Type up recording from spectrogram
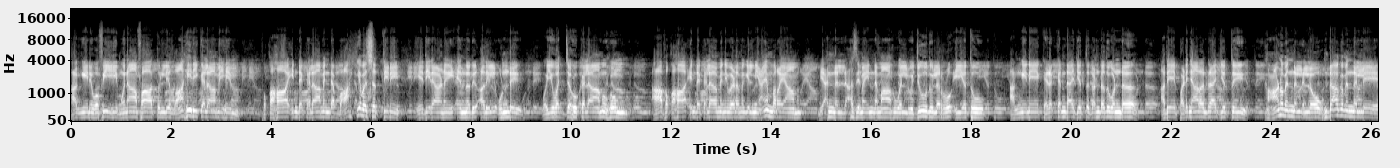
അങ്ങനെ വഫീഹി മുനാഫാത്തുൻ ലാഹിരി കലാമിഹിം ഫുഖഹായിന്റെ കലാമിന്റെ ബാഹ്യവശത്തിന് എതിരാണ് എന്നത് അതിൽ ഉണ്ട്. വയുവജ്ജഹു കലാമുഹും ആ ഫുഖഹാഇന്റെ കലാമിന് വേണമെങ്കിൽ ന്യായം പറയാം. അങ്ങനെ കിഴക്കൻ രാജ്യത്ത് കണ്ടതുകൊണ്ട് അതേ പടിഞ്ഞാറൻ രാജ്യത്ത് കാണുമെന്നല്ലല്ലോ ഉണ്ടാകുമെന്നല്ലേ?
